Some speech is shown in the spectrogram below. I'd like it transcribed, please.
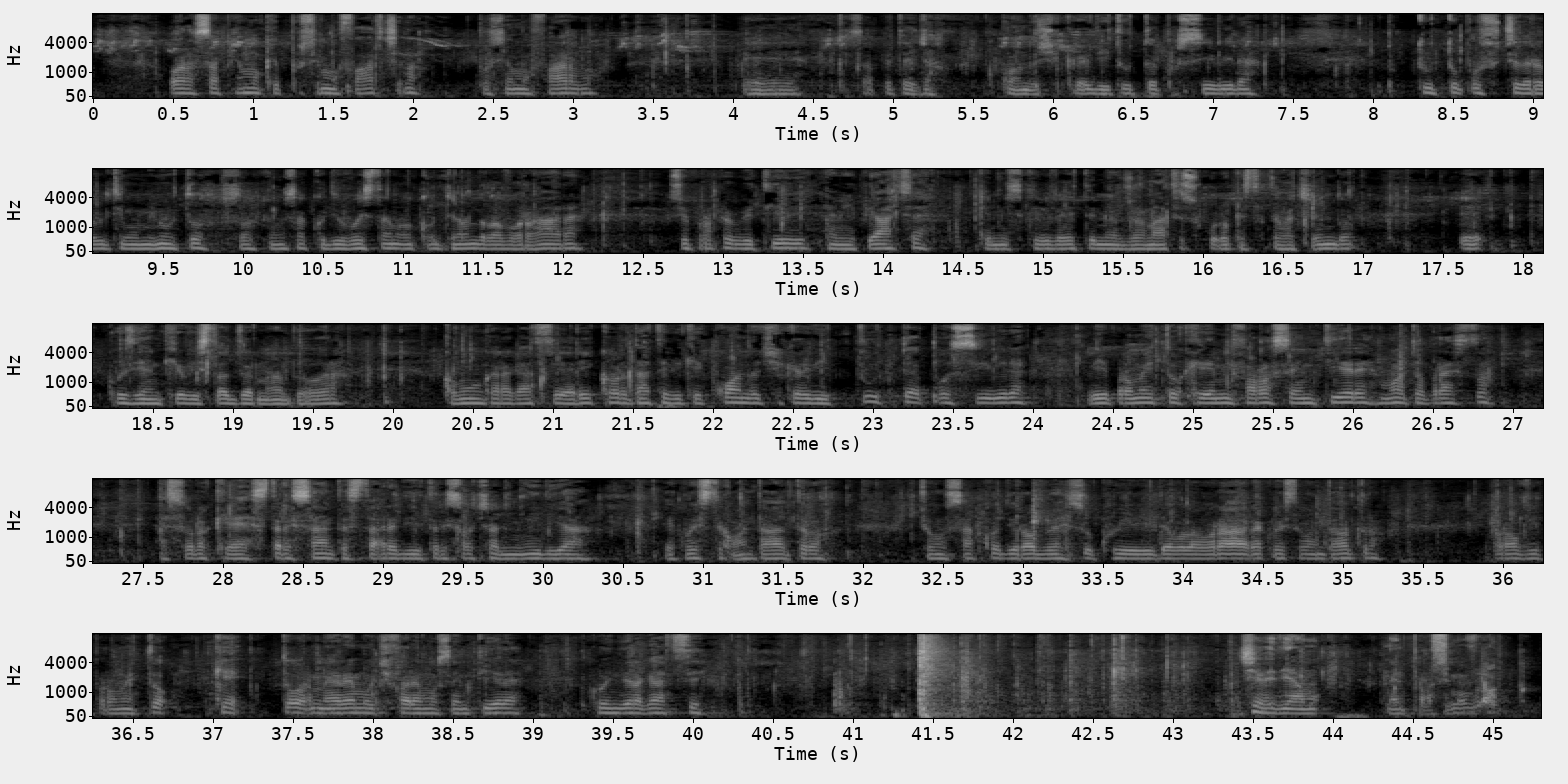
Ora sappiamo che possiamo farcela possiamo farlo. E sapete già quando ci credi tutto è possibile. Tutto può succedere all'ultimo minuto. So che un sacco di voi stanno continuando a lavorare sui propri obiettivi e mi piace che mi scrivete, mi aggiornate su quello che state facendo e così anch'io vi sto aggiornando ora. Comunque ragazzi ricordatevi che quando ci credi tutto è possibile, vi prometto che mi farò sentire molto presto, è solo che è stressante stare dietro i social media e questo e quant'altro, c'è un sacco di robe su cui devo lavorare, questo e quant'altro, però vi prometto che torneremo, ci faremo sentire, quindi ragazzi ci vediamo nel prossimo vlog.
